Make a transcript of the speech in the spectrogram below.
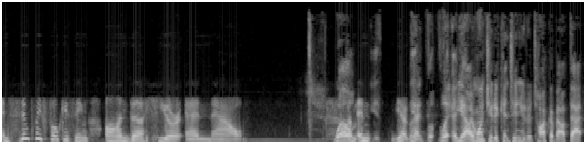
And simply focusing on the here and now. Well, um, and yeah, go ahead. Yeah, I want you to continue to talk about that.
